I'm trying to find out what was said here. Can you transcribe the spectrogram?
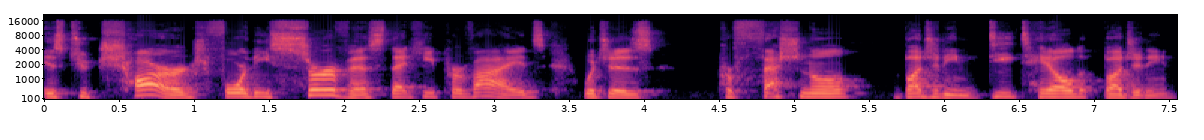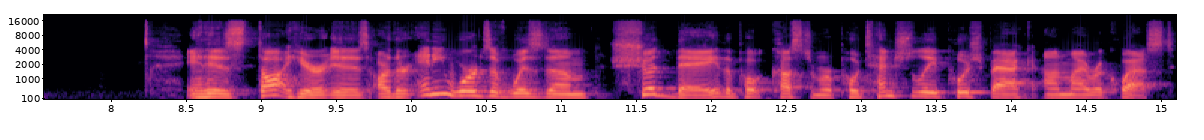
is to charge for the service that he provides, which is professional budgeting, detailed budgeting. And his thought here is Are there any words of wisdom should they, the po- customer, potentially push back on my request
